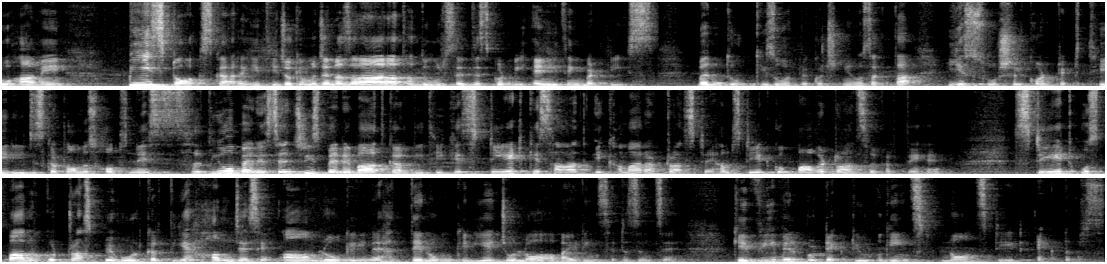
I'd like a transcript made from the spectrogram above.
दोहा में पीस टॉक्स कर रही थी जो कि मुझे नज़र आ रहा था दूर से this could be anything but peace बंदूक की ज़ोर पे कुछ नहीं हो सकता। ये सोशल कॉन्ट्रैक्ट थ्योरी जिसका थॉमस हॉब्स ने सदियों पहले सेंचुरीज पहले बात कर दी थी कि स्टेट के साथ एक हमारा ट्रस्ट है। हम स्टेट को पावर ट्रांसफ़र करते हैं। स्टेट उस पावर को ट्रस्ट पे होल्ड करती है हम जैसे आम लोगों के लिए निहत्ते लोगों के लिए जो लॉ अबाइडिंग सिटीजन हैं कि we will protect you against non state actors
